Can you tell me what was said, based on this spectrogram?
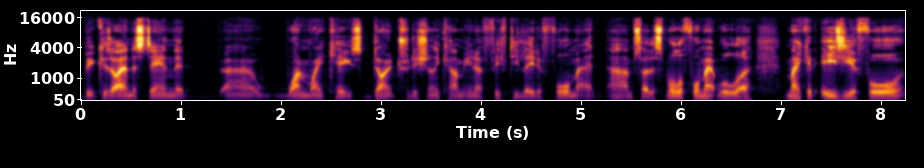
because I understand that uh, one-way kegs don't traditionally come in a 50 litre format, um, so the smaller format will uh, make it easier for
